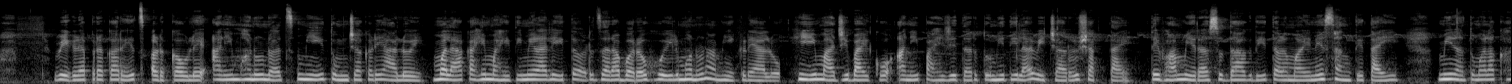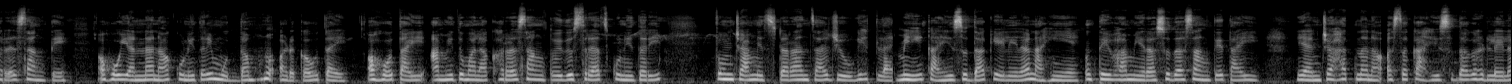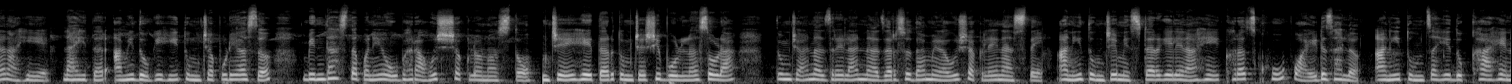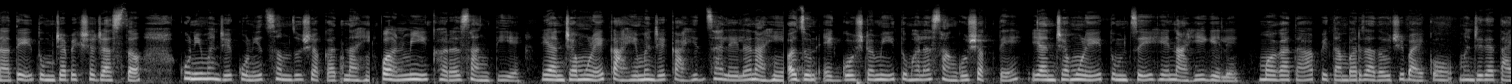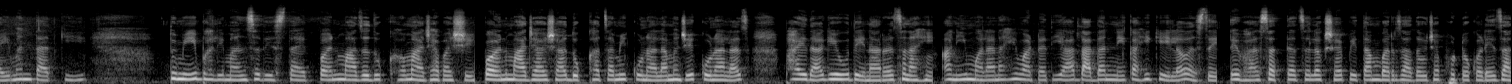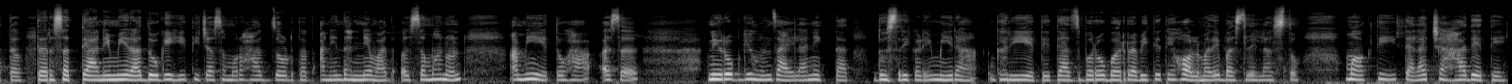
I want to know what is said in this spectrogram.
वेगळ्या प्रकारेच अडकवले आणि म्हणूनच मी तुमच्याकडे आलोय. मला काही माहिती मिळाली तर जरा बरं होईल म्हणून आम्ही इकडे आलो. ही माझी बायको आणि पाहिजे तर तुम्ही तिला विचारू शकताय. तेव्हा मीरा सुद्धा अगदी तळमळीने सांगते ताई मी ना तुम्हाला खरं सांगते. अहो यांना ना कुणीतरी मुद्दा म्हणून अडकवत आहे अहो ताई आम्ही तुम्हाला खरं सांगतोय दुसऱ्याच कुणीतरी तुमच्या मिस्टरांचा जीव घेतलाय. मी काही सुद्धा केलेलं नाहीये. तेव्हा मीरा सुद्धा सांगते ताई यांच्या हातनं ना असं काही सुद्धा घडलेलं नाहीये. नाहीतर आम्ही दोघेही तुमच्यापुढे असं बिनधास्तपणे उभं राहूच शकलो नसतो. जे हे तर तुमच्याशी बोलणं सोडा तुमच्या नजरेला नजर सुद्धा मिळवू शकले नसते. आणि तुमचे मिस्टर गेले ना हे खरंच खूप वाईट झालं. आणि तुमचं हे दुःख आहे ना ते तुमच्यापेक्षा जास्त. कुणी म्हणजे कुणीच समजू शकत नाही. पण मी खरं सांगतीये यांच्यामुळे काही म्हणजे काहीच झालेलं नाही. अजून एक गोष्ट मी तुम्हाला सांगू शकते यांच्यामुळे तुमचे हे नाही गेले. मग आता पितांबर जाधवची बायको म्हणजे त्या ताई म्हणतात की तुम्ही भली माणसं दिसतायत पण माझं दुःख माझ्यापाशी. पण माझ्या अशा दुःखाचा मी कुणाला म्हणजे कुणालाच फायदा घेऊ देणारच नाही. आणि मला नाही वाटत या दादांनी काही केलं असेल. तेव्हा सत्याचं लक्ष पितांबर जाधवच्या फोटोकडे जातं. तर सत्या आणि मीरा दोघेही तिच्यासमोर हात जोडतात आणि धन्यवाद असं म्हणून आम्ही येतो हा असं निरोप घेऊन जायला निघतात. दुसरीकडे मीरा घरी येते. त्याचबरोबर रवी तिथे हॉलमध्ये बसलेला असतो. मग ती त्याला चहा देते.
